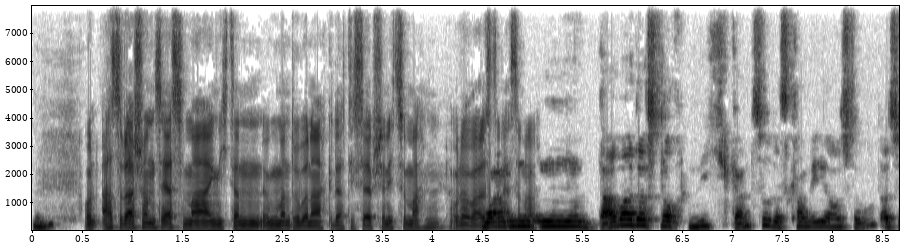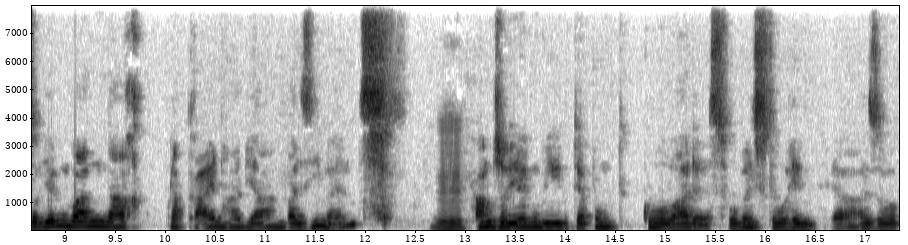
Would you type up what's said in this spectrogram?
Mhm. Und hast du da schon das erste Mal eigentlich dann irgendwann drüber nachgedacht, dich selbstständig zu machen? Oder war das dann erst noch? Ähm, da war das noch nicht ganz so, das kam eher aus der Hut. Also irgendwann nach knapp dreieinhalb Jahren bei Siemens mhm. kam so irgendwie der Punkt, wo war das? Wo willst du hin? Ja, also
